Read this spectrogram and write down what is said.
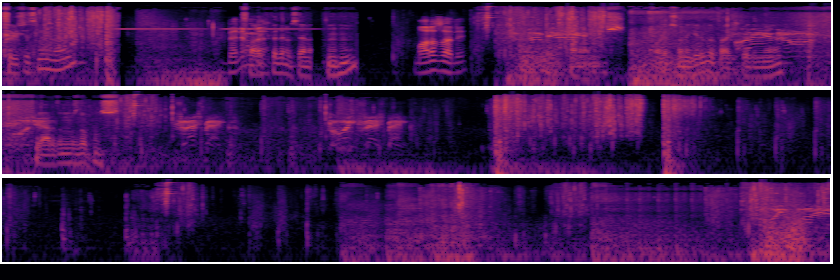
Twitch ismin ne? Benim mi? Takip ederim seni. Hı hı. Maraz Ali. Tamamdır. Oyun sonu girin de takip edin ya. Yardımımız dokunsun. Flashbang. Throwing flashbang. Throwing fire.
